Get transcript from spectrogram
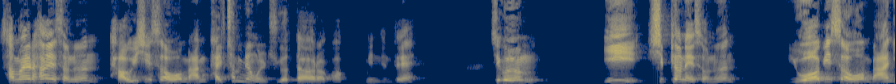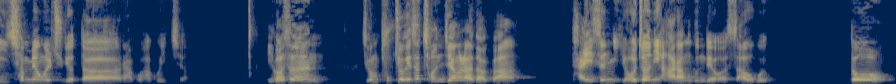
사무엘하에서는 다윗이 싸워 18,000명을 죽였다라고 하고 있는데 지금 이 시편에서는 요압이 싸워 12,000명을 죽였다라고 하고 있죠. 이것은 지금 북쪽에서 전쟁을 하다가 다윗은 여전히 아람 군대와 싸우고 있고 또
